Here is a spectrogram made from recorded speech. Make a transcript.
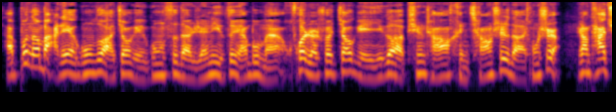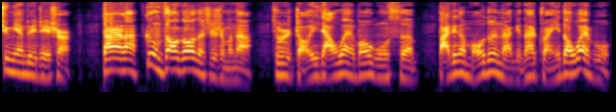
啊，不能把这个工作交给公司的人力资源部门，或者说交给一个平常很强势的同事，让他去面对这事儿。当然了，更糟糕的是什么呢？就是找一家外包公司，把这个矛盾呢给它转移到外部。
